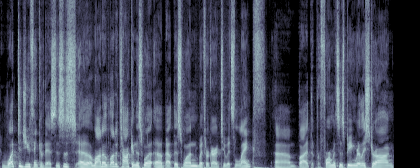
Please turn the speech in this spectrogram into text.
what did you think of this? This is uh, a lot of lot of talk in this one about this one with regard to its length, um, but the performances being really strong.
